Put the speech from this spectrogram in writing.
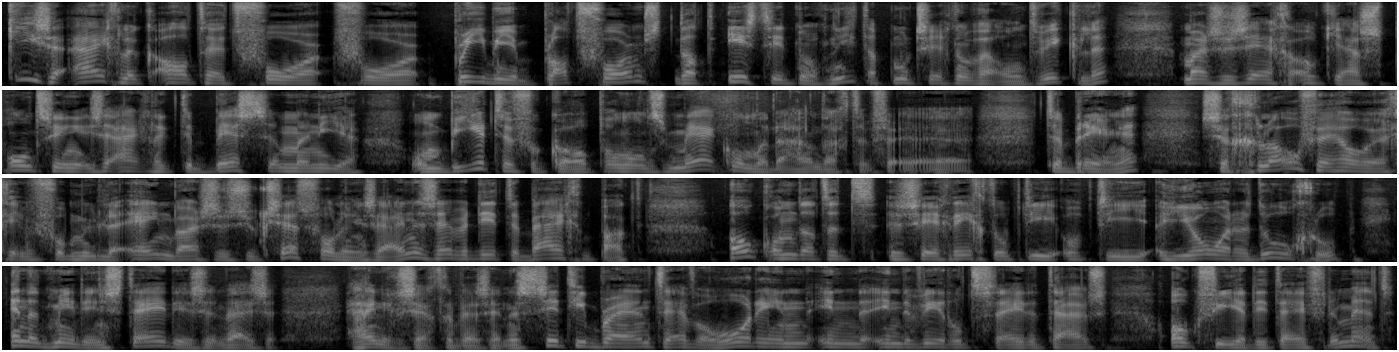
kiezen eigenlijk altijd voor, voor premium platforms. Dat is dit nog niet, dat moet zich nog wel ontwikkelen. Maar ze zeggen ook, ja, sponsoring is eigenlijk de beste manier om bier te verkopen, om ons merk onder de aandacht te, uh, te brengen. Ze geloven heel erg in Formule 1, waar ze succesvol in zijn. En ze hebben dit erbij gepakt. Ook omdat het zich richt op die, op die jongere doelgroep. En het midden in steden is. En wij, Heineken zegt er, wij zijn een citybrand. Hè. We horen in, in, de, in de wereldsteden thuis, ook via dit evenement.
